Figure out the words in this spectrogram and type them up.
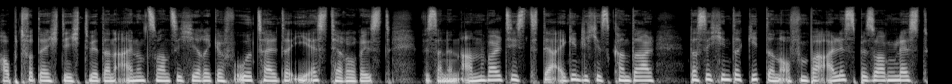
Hauptverdächtigt wird ein 21-jähriger verurteilter IS-Terrorist. Für seinen Anwalt ist der eigentliche Skandal, dass sich hinter Gittern offenbar alles besorgen lässt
